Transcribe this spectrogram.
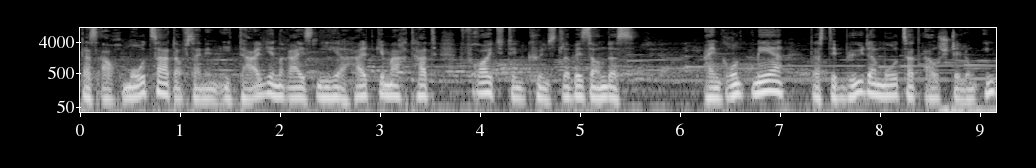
Dass auch Mozart auf seinen Italienreisen hier Halt gemacht hat, freut den Künstler besonders. Ein Grund mehr, das Debüt der Mozart-Ausstellung in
